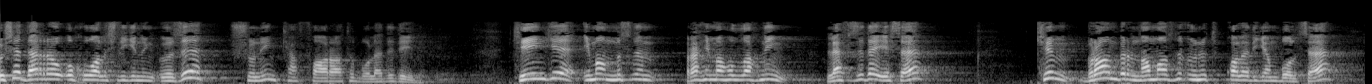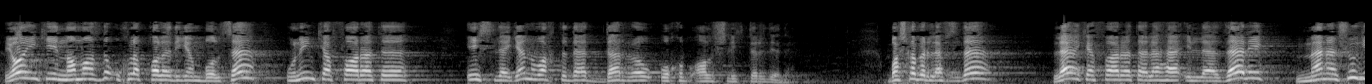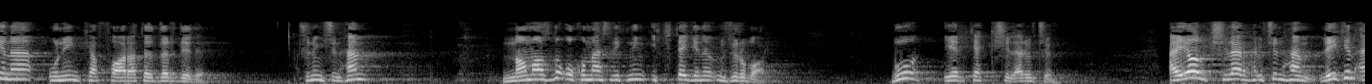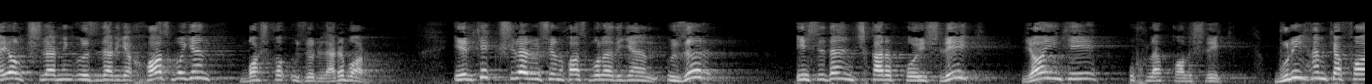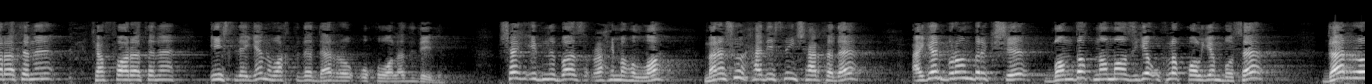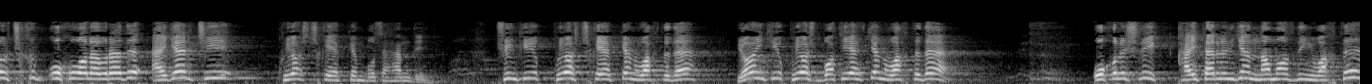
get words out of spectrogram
o'sha darrov o'qib olishligining o'zi shuning kafforati bo'ladi deydi. Keyingi imom muslim rahimaullohning lafzida esa kim biron bir namozni unutib qoladigan bo'lsa yoyinki namozni uxlab qoladigan bo'lsa uning kafforati eslagan vaqtida darrov o'qib olishlikdir dedi. Boshqa bir lafzda la kaffarata laha illa zalik mana shugina uning kafforatidir dedi. Shuning uchun ham namozni o'qimaslikning ikkitagina uzri bor. Bu erkak kishilar uchun. Ayol kishilar uchun ham lekin ayol kishilarning o'zlariga xos bo'lgan boshqa uzrlari bor. Erkak kishilar uchun xos bo'ladigan uzr esidan chiqarib qo'yishlik yoyinki uxlab qolishlik. Buning ham kafforatini kafforatini eslagan vaqtida darrov o'qib oladi deydi. Shayx ibn baz rahimaulloh mana shu hadisning sharhida agar biron bir kishi bomdod namoziga uxlab qolgan bo'lsa darrov chiqib o'qib olaveradi agarchi quyosh chiqayotgan bo'lsa ham deydi. Chunki quyosh chiqayotgan vaqtida yoinki quyosh botayotgan vaqtida o'qilishlik qaytarilgan namozning vaqti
